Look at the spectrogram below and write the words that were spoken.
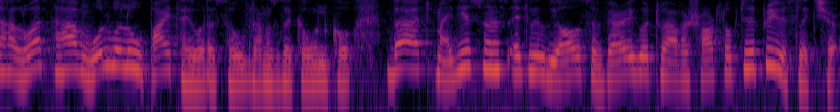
دغه لوست هم ولولو پای ته یې ورسوو ګرانو زده کوونکو But my dear students it will be also very good to have a short look to the previous lecture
